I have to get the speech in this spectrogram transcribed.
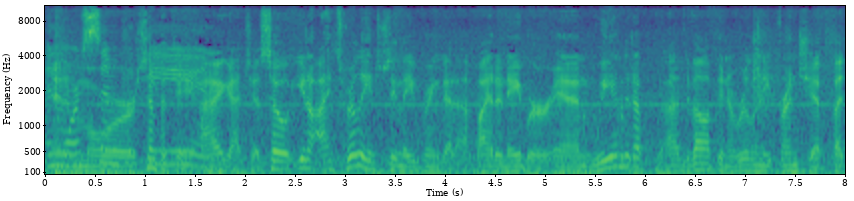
And more sympathy and- I gotcha. So you know, it's really interesting that you bring that up. I had a neighbor, and we ended up uh, developing a really neat friendship. But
